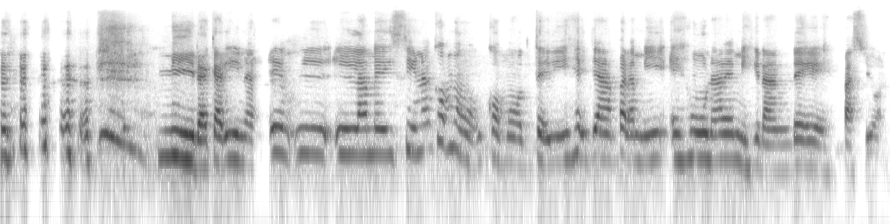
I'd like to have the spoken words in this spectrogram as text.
Mira, Karina, eh, la medicina, como, como te dije ya, para mí es una de mis grandes pasiones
